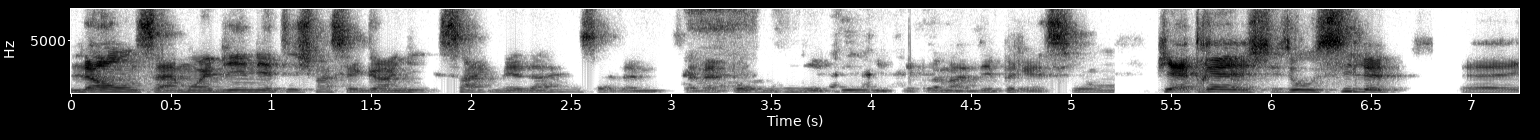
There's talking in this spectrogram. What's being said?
Londres, ça a moins bien été. Je pense qu'il a gagné cinq médailles. Ça n'avait pas bien été. Il était comme en dépression. Puis après, c'est aussi le, euh,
